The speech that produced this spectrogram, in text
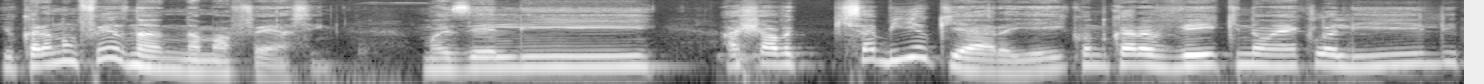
E o cara não fez na, na má fé, assim. Mas ele achava que sabia o que era. E aí quando o cara vê que não é aquilo ali, ele.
